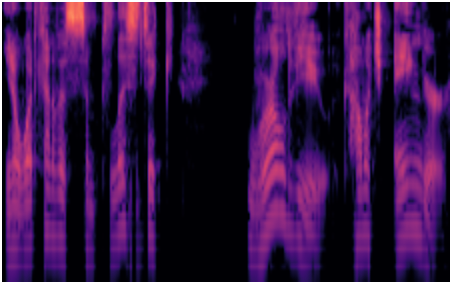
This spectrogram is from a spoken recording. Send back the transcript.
You know, what kind of a simplistic worldview, how much anger,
